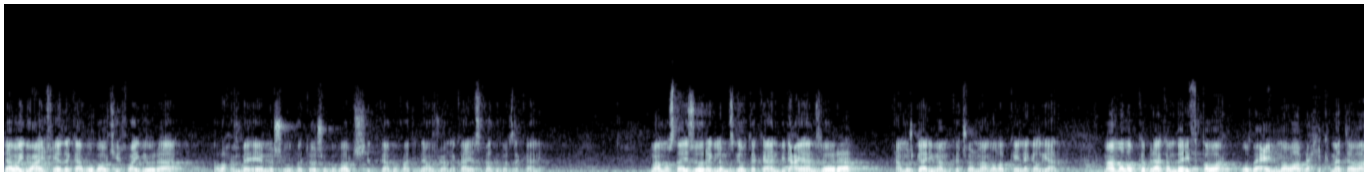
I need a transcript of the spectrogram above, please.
داوای دوعای خێر دەکا بۆ باوکی خوای گەورە ڕحم بە ئێمەش و بە تۆش و بە باوکیشت بکە بۆ خاتری ناوە جوانەکانی و سفات و بەرزەکانی مامۆستای زۆرێک لە مزگەوتەکان بدعیان زۆرە ئامۆژگاریمان بکە چۆن مامەڵە بکەین لەگەڵیان مامەڵە بکە براکەم بەریفقەوە و بە علمەوە بە حکمەتەوە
